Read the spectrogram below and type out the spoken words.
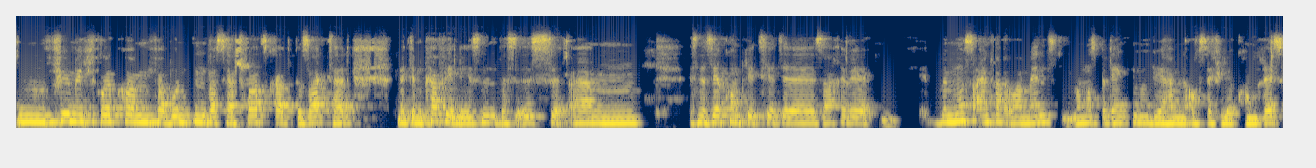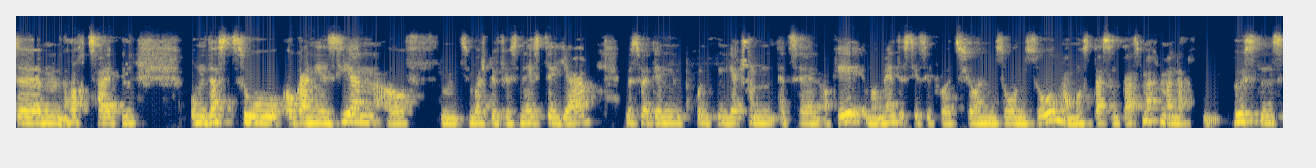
hm, fühle mich vollkommen verbunden, was Herr Schwarz gerade gesagt hat, mit dem Kaffeelesen. Das ist, ähm, ist eine sehr komplizierte Sache. Wir, man muss einfach im Moment, man muss bedenken, wir haben auch sehr viele Kongresse, ähm, Hochzeiten, um das zu organisieren, auf hm, zum Beispiel fürs nächste Jahr, müssen wir den Kunden jetzt schon erzählen, okay, im Moment ist die Situation so und so, man muss das und das machen, man darf höchstens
